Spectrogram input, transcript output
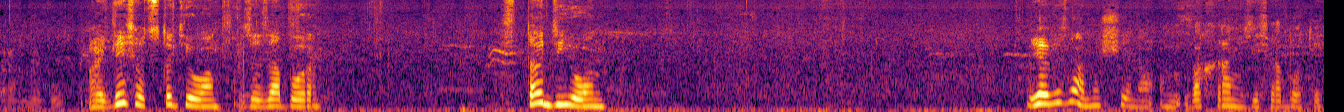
Рано будет. А здесь вот стадион за забором. Стадион. Я везла мужчину, он в охране здесь работает.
